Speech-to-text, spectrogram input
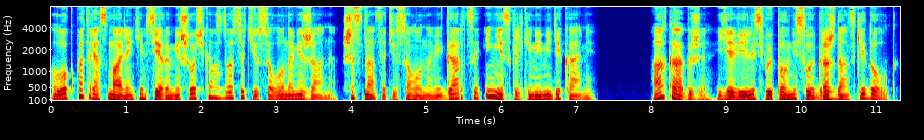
Лок потряс маленьким серым мешочком с двадцатью салонами Жана, шестнадцатью салонами Гарцы и несколькими медиками. А как же, явились выполнить свой гражданский долг.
